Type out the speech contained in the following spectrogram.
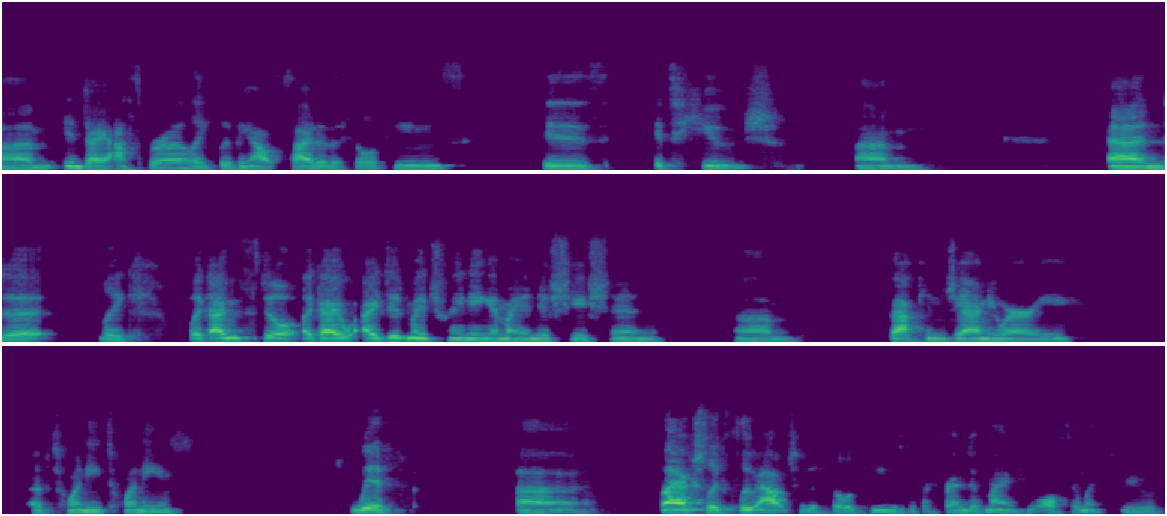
um, in diaspora, like living outside of the Philippines, is it's huge. Um, and uh, like like I'm still like I I did my training and my initiation um, back in January of 2020 with uh, I actually flew out to the Philippines with a friend of mine who also went through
